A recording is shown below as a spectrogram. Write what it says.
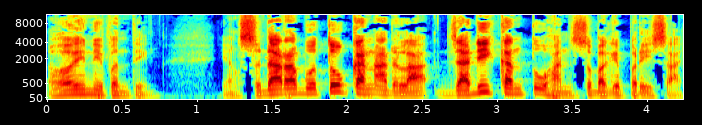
Oh ini penting. Yang saudara butuhkan adalah jadikan Tuhan sebagai perisai.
